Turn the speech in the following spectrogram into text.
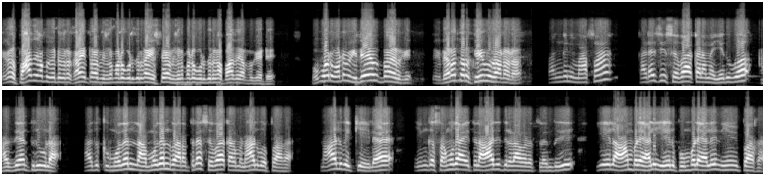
எங்களை பாதுகாப்பு கேட்டு கலெக்டர் ஆஃபீஸில் மனு கொடுத்துருக்கோம் எஸ்பி ஆஃபீஸில் மட்டும் கொடுத்துருக்கோம் பாதுகாப்பு கேட்டு. ஒவ்வொரு உடம்பு இதே இருக்குது நிரந்தர தீர்வு காணணும். பங்குனி மாதம் கடைசி செவ்வாய்க்கிழமை எதுவோ அதுதான் திருவிழா. அதுக்கு முதல் முதல் வாரத்தில் செவ்வாய்க்கிழமை நாள் வைப்பாங்க. நாள் வைக்கையில் எங்கள் சமுதாயத்தில் ஆதி திராவிடத்துலேருந்து ஏழு ஆம்பளை ஆளு ஏழு பொம்பளை ஆளு நியமிப்பாங்க.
